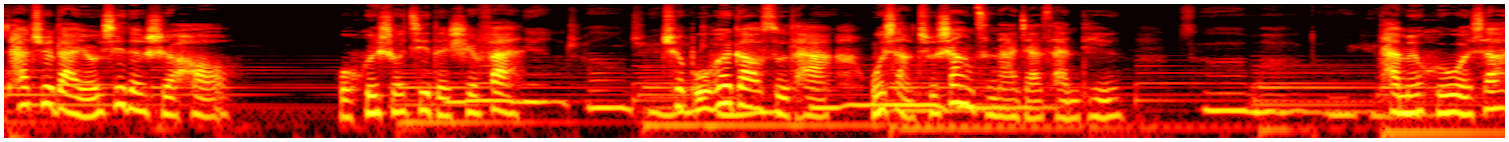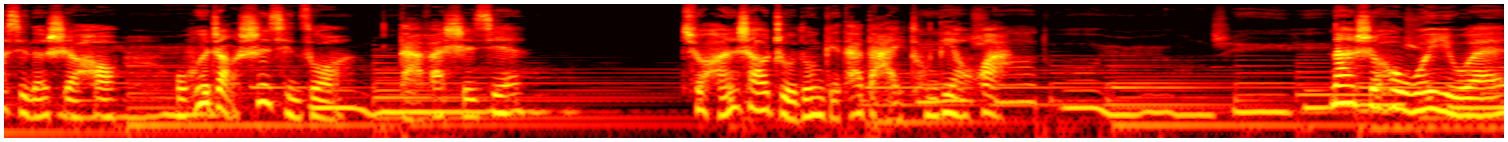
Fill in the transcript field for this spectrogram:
他去打游戏的时候，我会说记得吃饭，却不会告诉他我想去上次那家餐厅。他没回我消息的时候，我会找事情做打发时间，却很少主动给他打一通电话。那时候我以为，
